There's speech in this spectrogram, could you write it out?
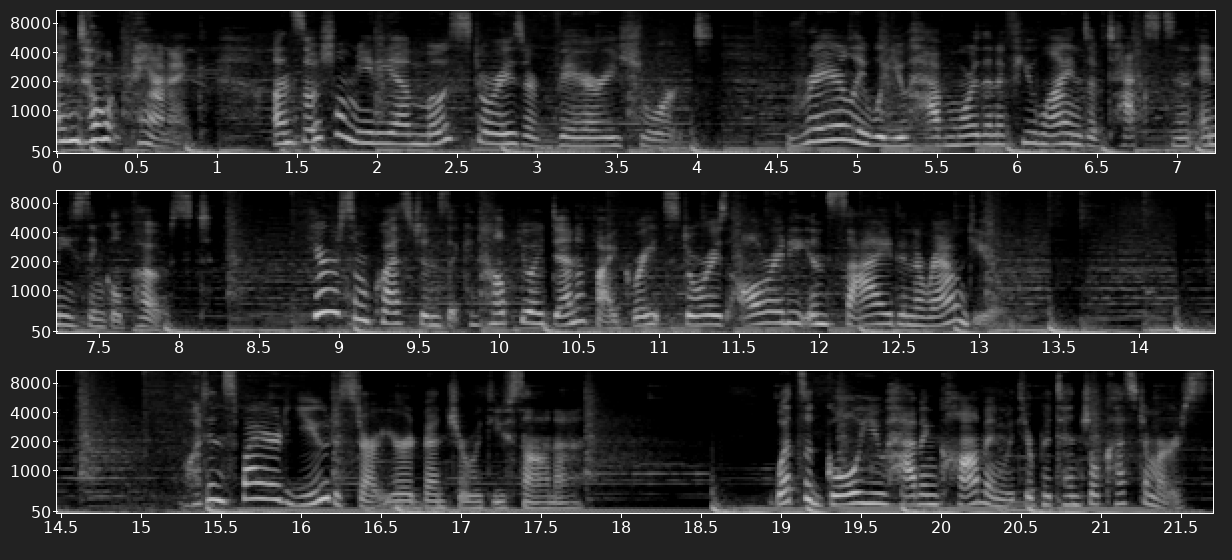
And don't panic. On social media, most stories are very short. Rarely will you have more than a few lines of text in any single post. Here are some questions that can help you identify great stories already inside and around you. What inspired you to start your adventure with USANA? What's a goal you have in common with your potential customers?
